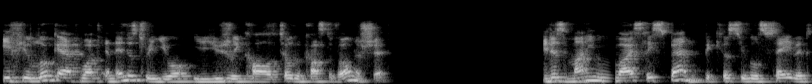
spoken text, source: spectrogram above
if you look at what an industry you, you usually call total cost of ownership, it is money wisely spent because you will save it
